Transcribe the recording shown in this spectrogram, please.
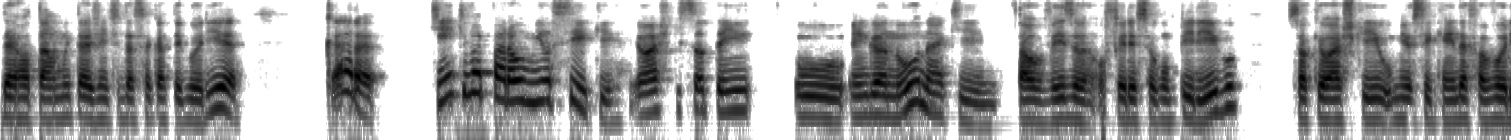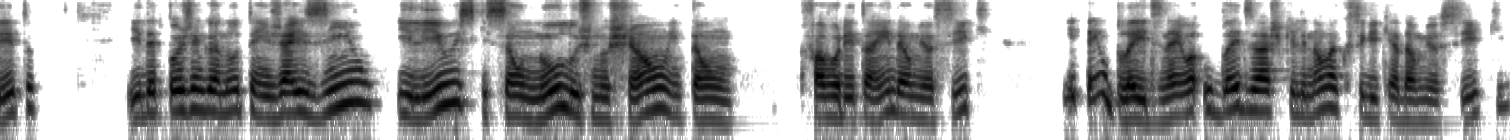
derrotar muita gente dessa categoria. Cara, quem é que vai parar o Miocic? Eu acho que só tem o Enganu, né, que talvez ofereça algum perigo, só que eu acho que o Miocic ainda é favorito. E depois de Enganu tem Jairzinho e Lewis, que são nulos no chão, então favorito ainda é o Miocic. E tem o Blades, né? O Blades eu acho que ele não vai conseguir quedar o Miocic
